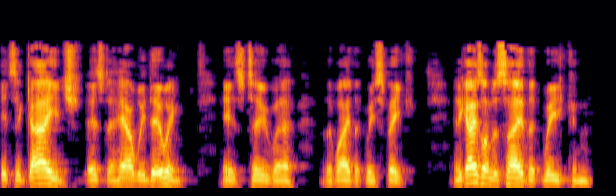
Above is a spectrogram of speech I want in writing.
it's a gauge as to how we're doing, as to uh, the way that we speak. And he goes on to say that we can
